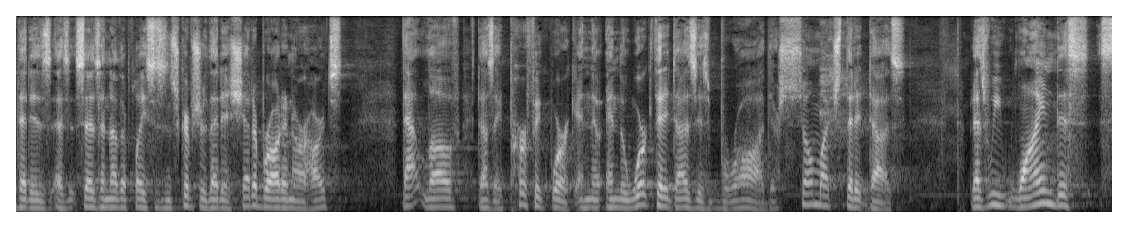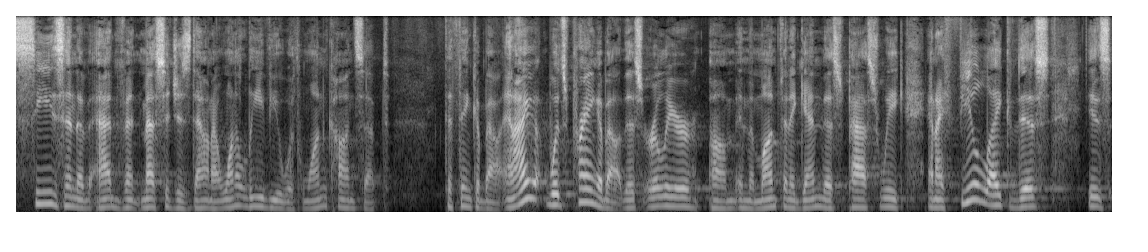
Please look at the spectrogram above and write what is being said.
that is, as it says in other places in Scripture, that is shed abroad in our hearts, that love does a perfect work. And the, and the work that it does is broad. There's so much that it does. But as we wind this season of Advent messages down, I want to leave you with one concept to think about. And I was praying about this earlier um, in the month and again this past week, and I feel like this is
